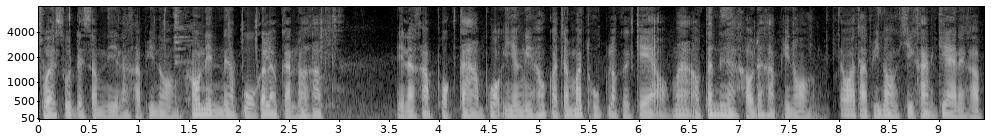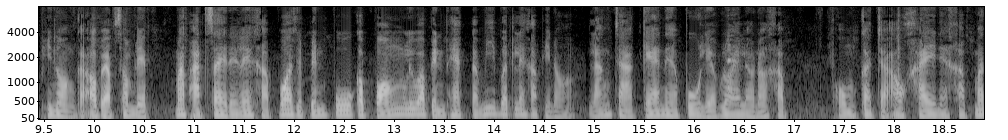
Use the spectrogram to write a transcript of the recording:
สวยสุดในซ้ำนี้แหละครับพี่น้องเฮาเน้นเนื้อปูกันแล้วกันเนาะครับ นี่แหละครับพวกกล้ามพวกอีหยังนี่เขาก็จะมาทุบแล้วก็แกะออกมาเอาต่เนื้อเขาเด้ครับพี่น้อง แต่ว่าถ้าพี่น้องขี้คร้านแกะนะครับพี่น้องก็เอาแบบสำเร็จมาผัดใส่ได้เลยครับว่าจะเป็นปูกระป๋องหรือว่าเป็นแพ็คก็มีเบิดเลยครับพี่น้องหลังจากแกะเนื้อปูเรียบร้อยแล้วนะครับผมก็จะเอาไข่เนี่ยครับมา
